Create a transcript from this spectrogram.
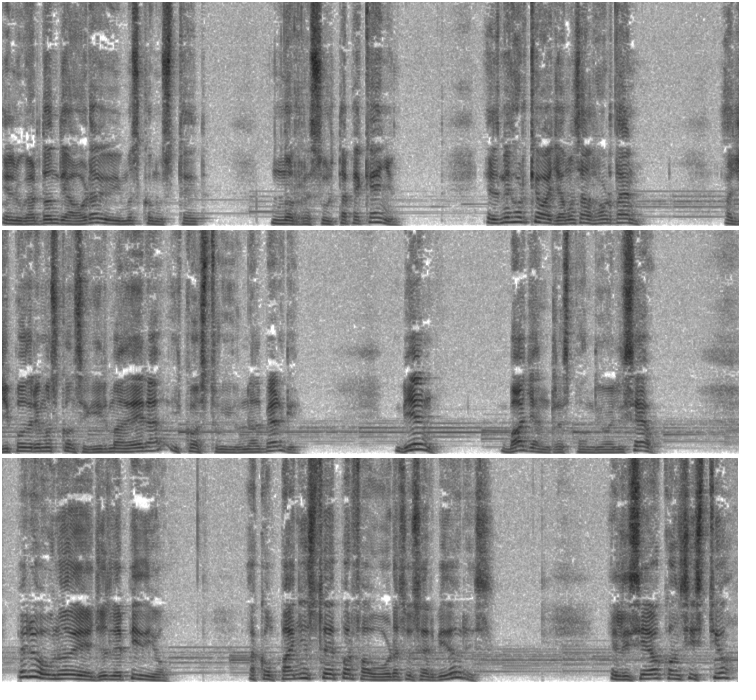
el lugar donde ahora vivimos con usted nos resulta pequeño. Es mejor que vayamos al Jordán Allí podremos conseguir madera y construir un albergue. Bien, vayan, respondió Eliseo. Pero uno de ellos le pidió, acompañe usted por favor a sus servidores. Eliseo consistió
